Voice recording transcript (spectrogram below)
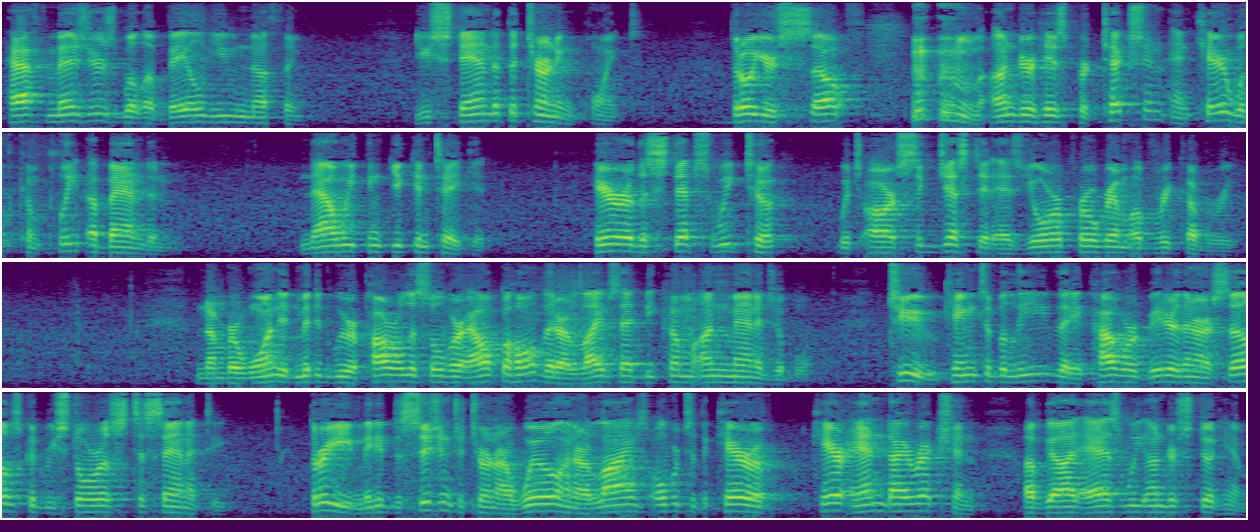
Half measures will avail you nothing. You stand at the turning point. Throw yourself under his protection and care with complete abandon. Now we think you can take it. Here are the steps we took, which are suggested as your program of recovery. Number one, admitted we were powerless over alcohol, that our lives had become unmanageable. Two, came to believe that a power greater than ourselves could restore us to sanity. Three, made a decision to turn our will and our lives over to the care, of, care and direction of God as we understood Him.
